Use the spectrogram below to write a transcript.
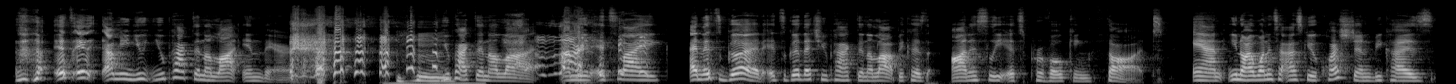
it's it. I mean, you you packed in a lot in there. you packed in a lot. I'm mean, it's like, and it's good. It's good that you packed in a lot because honestly, it's provoking thought. And you know, I wanted to ask you a question because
